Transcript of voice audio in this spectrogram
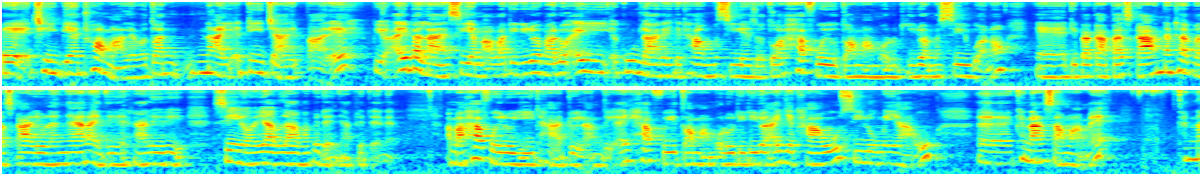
ဘယ်အချိန်ပြန်ထွက်မှာလဲပေါ့သူကနိုင်အတိအကျတွေပါတယ်ပြီးတော့အဲ့ဘက်လိုင်းစီးရမှာပါဒီဒီတော့ဘာလို့အဲ့ဒီအခုလာတဲ့ရထားကိုမစီးလဲဆိုတော့သူက halfway ကိုသွားမှာမဟုတ်လို့ဒီဒီတော့မစီးဘူးပေါ့နော်အဲဒီဘက်က bus ကနှစ်ထပ် bus ကားတွေကိုလည်းငန်းနိုင်သေးတယ်ဒါလေးတွေစီးရောရောက်လာမှာဖြစ်တယ်ညာဖြစ်တယ်နဲ့အမ halfway လို့ရေးထားတွေ့လားမသိဘူးအဲ့ halfway သွားမှာမဟုတ်လို့ဒီဒီတော့အဲ့ရထားကိုစီးလို့မရဘူးအဲခဏဆောင်ပါမယ်ခဏ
